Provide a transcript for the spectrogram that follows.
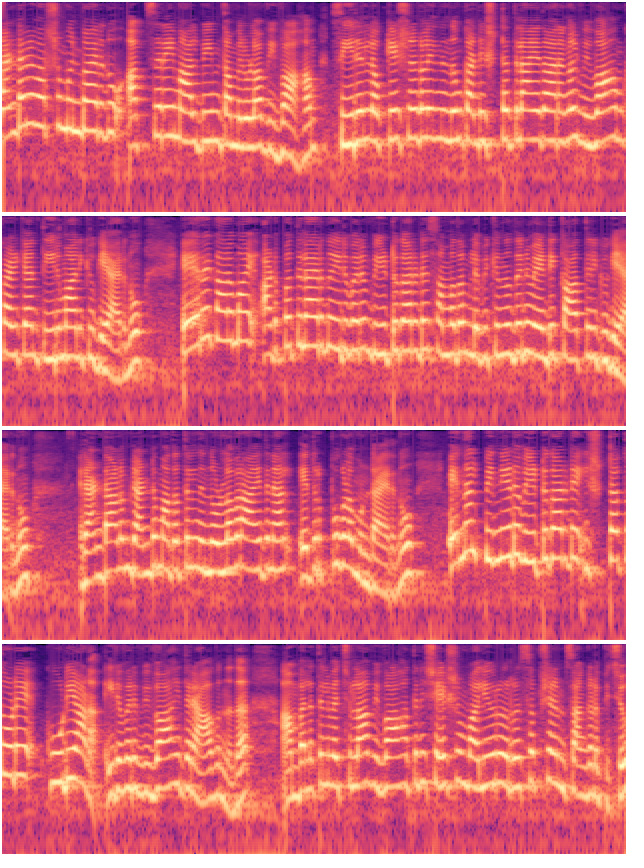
രണ്ടര വർഷം മുൻപായിരുന്നു അപ്സരയും ആൽബിയും തമ്മിലുള്ള വിവാഹം സീരിയൽ ലൊക്കേഷനുകളിൽ നിന്നും കണ്ട് ഇഷ്ടത്തിലായ താരങ്ങൾ വിവാഹം കഴിക്കാൻ തീരുമാനിക്കുകയായിരുന്നു. ഏറെ കാലമായി അടുപ്പത്തിലായിരുന്ന ഇരുവരും വീട്ടുകാരുടെ സമ്മതം ലഭിക്കുന്നതിനു വേണ്ടി കാത്തിരിക്കുകയായിരുന്നു. രണ്ടാളും രണ്ട് മതത്തിൽ നിന്നുള്ളവർ ആയതിനാൽ എതിർപ്പുകളും ഉണ്ടായിരുന്നു. എന്നാൽ പിന്നീട് വീട്ടുകാരുടെ ഇഷ്ടത്തോടെ കൂടിയാണ് ഇരുവർ വിവാഹിതരാകുന്നത്. അമ്പലത്തിൽ വെച്ചുള്ള വിവാഹത്തിന് ശേഷം വലിയൊരു റിസപ്ഷനും സംഘടിപ്പിച്ചു.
